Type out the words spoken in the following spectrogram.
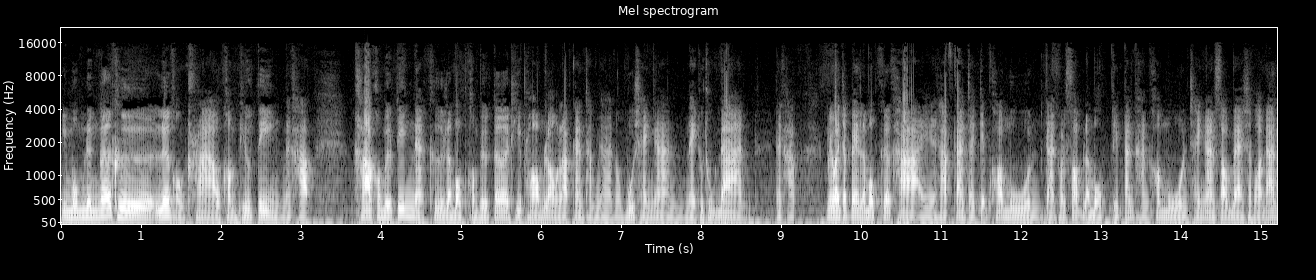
อีกมุมหนึ่งก็คือเรื่องของ cloud computing นะครับ cloud computing เนี่ยคือระบบคอมพิวเตอร์ที่พร้อมรองรับการทำงานของผู้ใช้งานในทุกๆด้านนะครับไม่ว่าจะเป็นระบบเครือข่ายนะครับ การจัดเก็บข้อมูล การทดสอบระบบติดตั้งฐานข้อมูล ใช้งานซอฟต์แวร์เฉพาะด้าน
